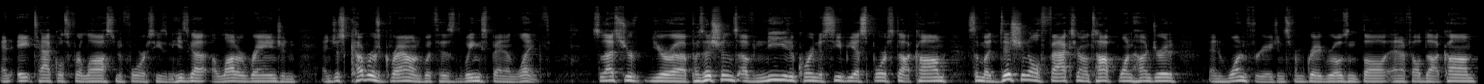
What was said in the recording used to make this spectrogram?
and eight tackles for loss in four seasons. He's got a lot of range and and just covers ground with his wingspan and length. So that's your your uh, positions of need according to CBSSports.com. Some additional facts around top 100 and one free agents from Greg Rosenthal, NFL.com.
